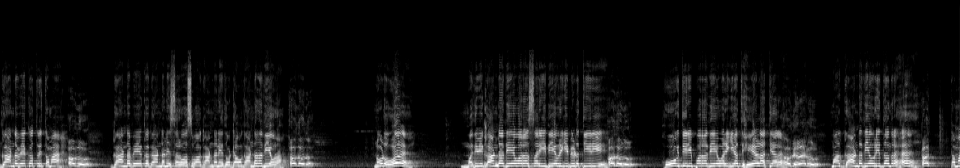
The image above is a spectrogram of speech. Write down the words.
ಗಾಂಡ ಬೇಕತ್ರಿ ತಮ್ಮ. ಹೌದು. ಗಾಂಡ ಬೇಕ ಗಾಂಡನೇ ಸರ್ವಸ್ವ ಗಾಂಡನೇ ದೊಡ್ಡವ ಗಂಡನ ದೇವ್ರ. ಹೌದೌದು. ನೋಡು ಮದುವೆ ಗಾಂಡ ದೇವರ ಸರಿ ದೇವರಿಗೆ ಬಿಡುತ್ತೀರಿ ಹೌದೌದು. ಹೋಗ್ತೀರಿ ಪರ ದೇವರಿಗೆ ಅಂತ ಹೇಳತ್ಯಾರ. ಹೌದು ಹೇಳರು ಮ ಗಂಡ ದೇವ್ರ ಇದ್ದಂದ್ರ ಹತ್ ತಮ್ಮ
